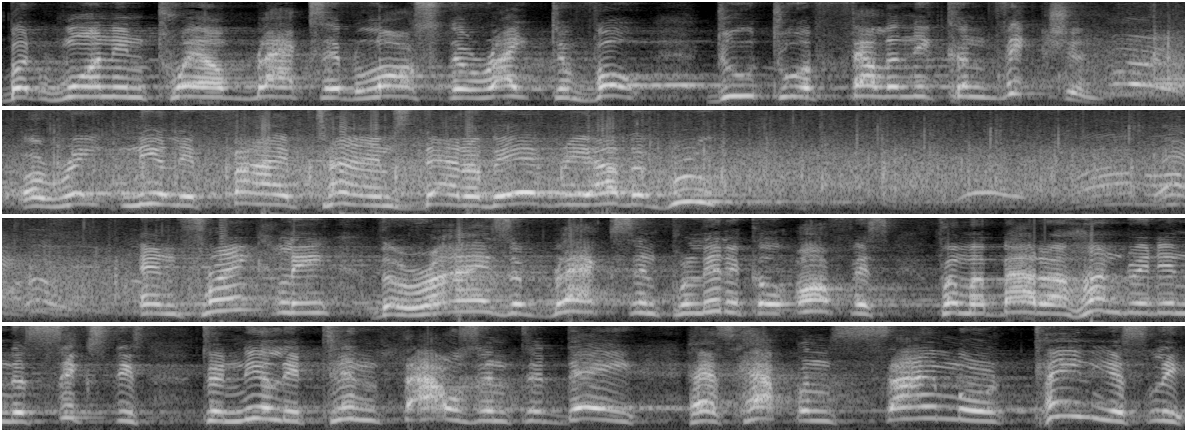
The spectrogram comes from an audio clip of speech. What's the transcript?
but one in 12 blacks have lost the right to vote due to a felony conviction, a rate nearly five times that of every other group. And frankly, the rise of blacks in political office from about 100 in the 60s to nearly 10,000 today has happened simultaneously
